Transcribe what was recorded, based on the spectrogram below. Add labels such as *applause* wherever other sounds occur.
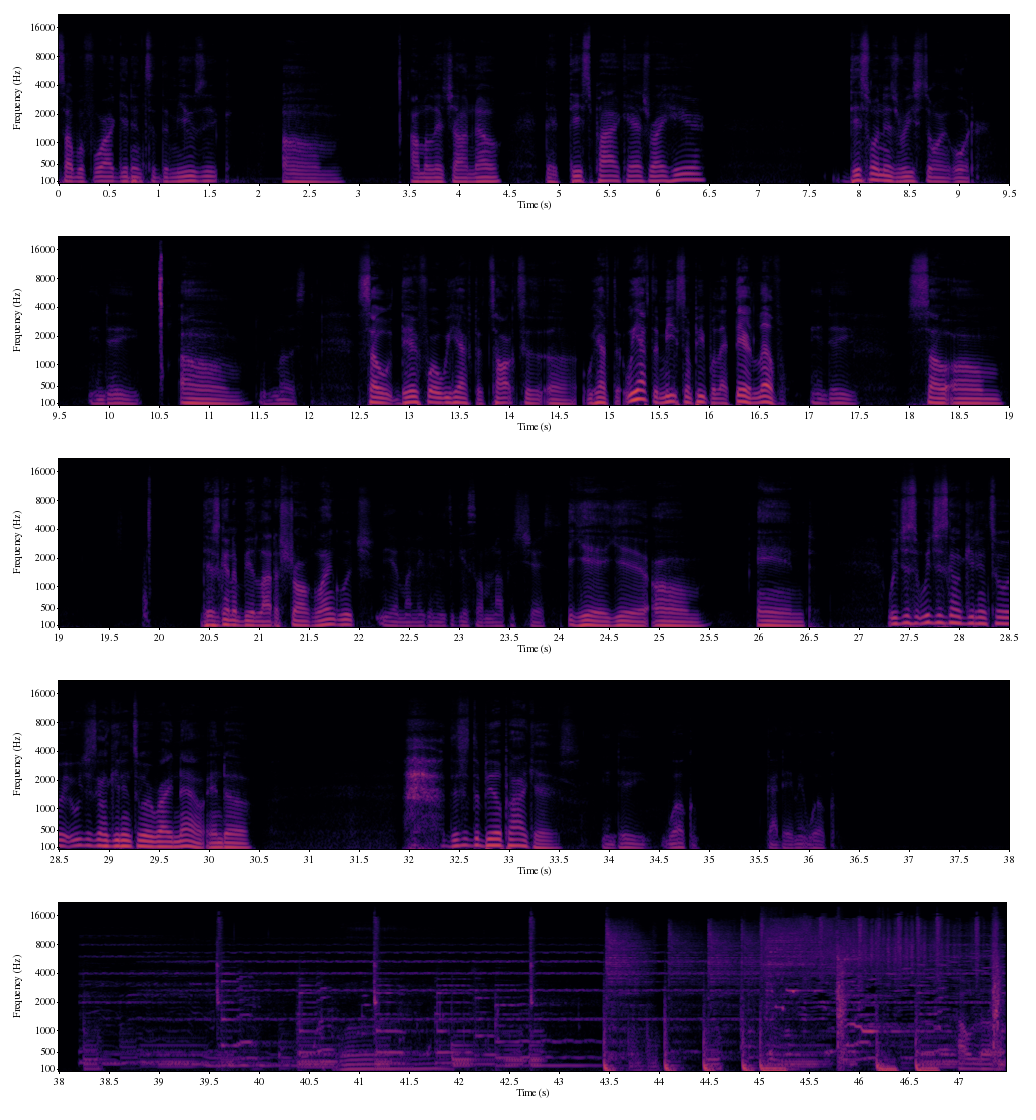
So before I get into the music, um, I'm gonna let y'all know that this podcast right here, this one is restoring order. Indeed, Um, we must. so therefore we have to talk to uh we have to we have to meet some people at their level. Indeed. So um there's gonna be a lot of strong language. Yeah, my nigga needs to get something off his chest. Yeah, yeah. Um and we just we just gonna get into it. We're just gonna get into it right now. And uh *sighs* this is the Bill Podcast. Indeed. Welcome. God damn it, welcome. Hold up.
